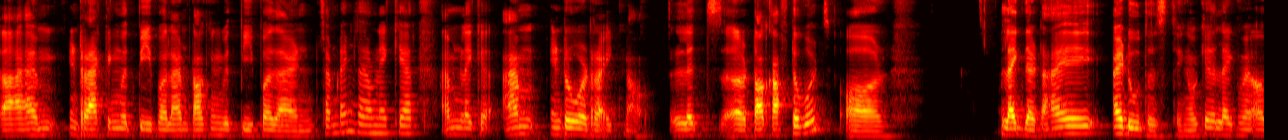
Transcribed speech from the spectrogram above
i'm interacting with people. I'm talking with people. And sometimes i'm like yeah i'm like i'm introvert right now let's uh, talk afterwards or like that. I i do this thing okay? Like uh,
